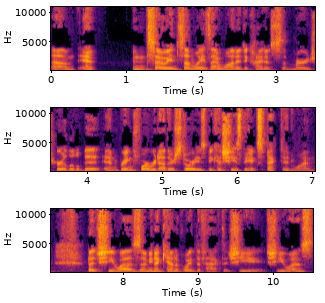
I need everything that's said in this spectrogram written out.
um, and, and so, in some ways, I wanted to kind of submerge her a little bit and bring forward other stories because she's the expected one. But she was, I mean, I can't avoid the fact that she she was.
